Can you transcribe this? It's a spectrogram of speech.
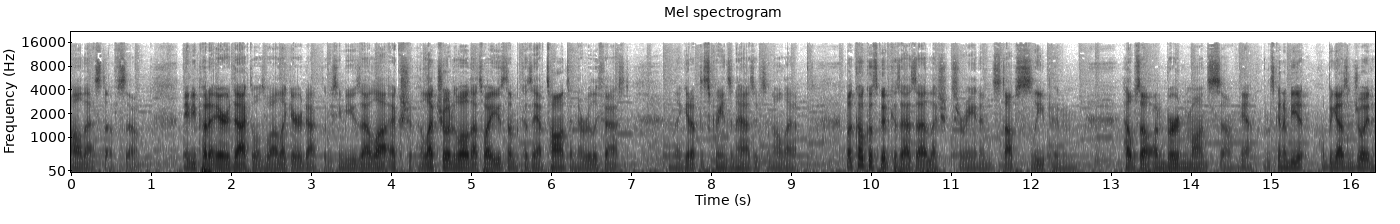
all that stuff. So maybe put an Aerodactyl as well. I like Aerodactyl. You see me use that a lot. Extra Electrode as well. That's why I use them because they have taunt and they're really fast, and they get up the screens and hazards and all that. But Koko's good because it has that electric terrain and stops sleep and helps out unburdened mons. So yeah, that's gonna be it. Hope you guys enjoyed.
